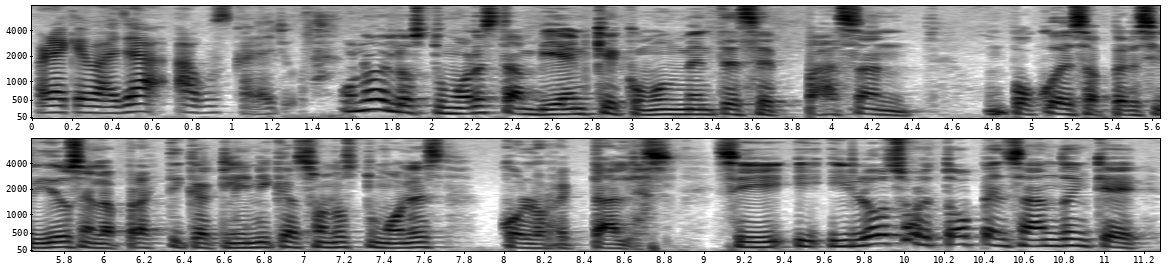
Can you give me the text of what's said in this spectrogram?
para que vaya a buscar ayuda. Uno de los tumores también que comúnmente se pasan un poco desapercibidos en la práctica clínica son los tumores colorectales. Sí, y, luego sobre todo pensando en que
